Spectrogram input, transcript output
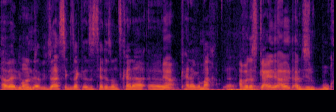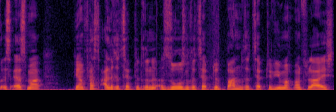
Aber, aber du, Und- du hast ja gesagt, also es hätte sonst keiner, äh, Ja. keiner gemacht. äh. Aber das Geile halt an diesem Buch ist erstmal, wir haben fast alle Rezepte drin. Also Soßenrezepte, Bannrezepte, wie macht man Fleisch,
